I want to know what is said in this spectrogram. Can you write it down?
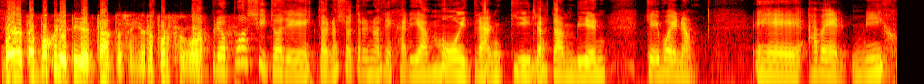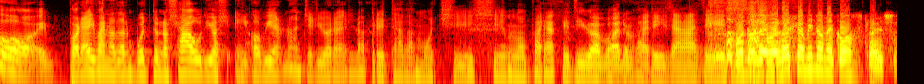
Bueno, tampoco le piden tanto, señora, por favor. A propósito de esto, nosotros nos dejaría muy tranquilos también, que bueno, eh, a ver, mi hijo, eh, por ahí van a dar vuelta unos audios, el gobierno anterior a él lo apretaba muchísimo para que diga barbaridades. Bueno, la verdad que a mí no me consta eso,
